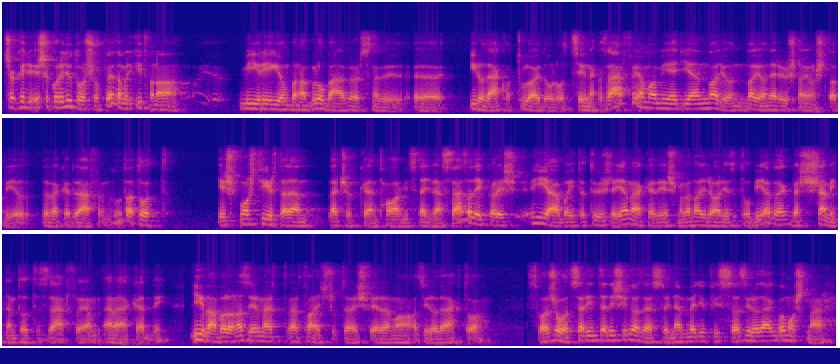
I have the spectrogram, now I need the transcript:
Csak egy, és akkor egy utolsó példa, hogy itt van a mi régiónkban a Globalverse nevű ö, irodákat tulajdonló cégnek az árfolyam, ami egy ilyen nagyon, nagyon erős, nagyon stabil növekedő árfolyamot mutatott, és most hirtelen lecsökkent 30-40 százalékkal, és hiába itt a tőzsdei emelkedés, meg a nagy rally az utóbbi években semmit nem tudott ez az árfolyam emelkedni. Nyilvánvalóan azért, mert, mert van egy struktúrális félelem az irodáktól. Szóval Zsolt, szerinted is igaz ez, hogy nem megyünk vissza az irodákba most már?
